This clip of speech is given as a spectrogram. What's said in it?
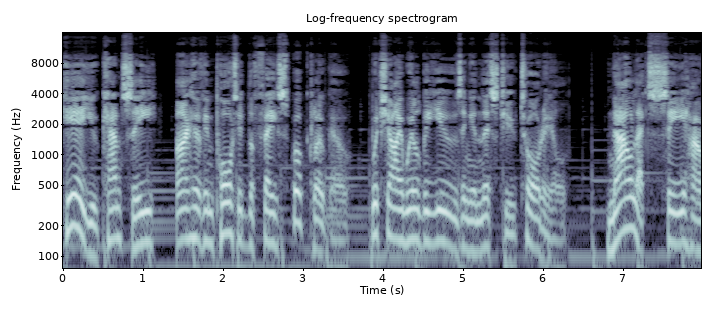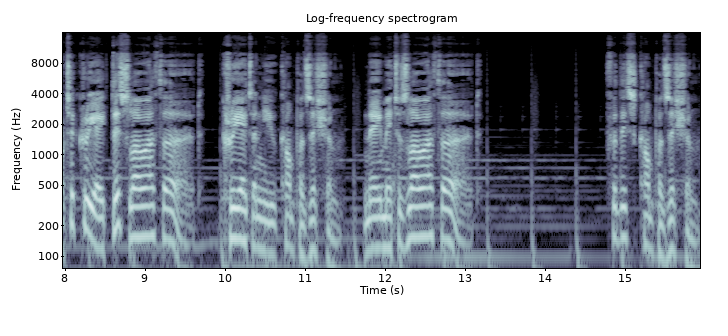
Here you can see, I have imported the Facebook logo, which I will be using in this tutorial. Now let's see how to create this lower third. Create a new composition, name it as lower third. For this composition,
